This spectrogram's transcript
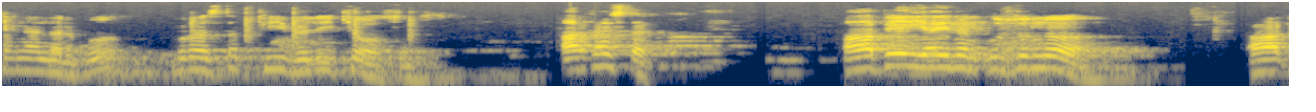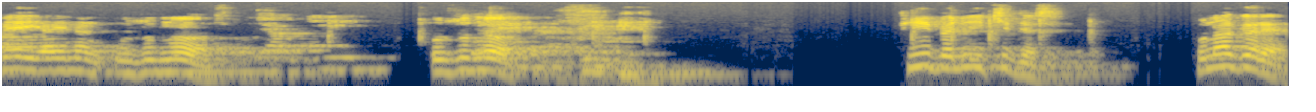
kenarları bu. Burası da pi bölü 2 olsun. Arkadaşlar AB yayının uzunluğu AB yayının uzunluğu uzunluğu pi bölü 2'dir. Buna göre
